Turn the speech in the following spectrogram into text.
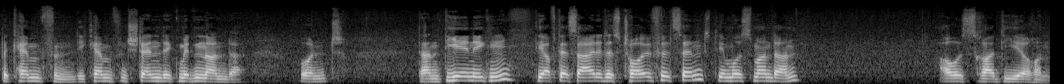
bekämpfen. Die kämpfen ständig miteinander. Und dann diejenigen, die auf der Seite des Teufels sind, die muss man dann ausradieren,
